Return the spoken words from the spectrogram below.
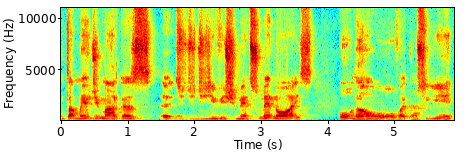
um tamanho de marcas é, de, de, de investimentos menores ou não, ou vai conseguir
